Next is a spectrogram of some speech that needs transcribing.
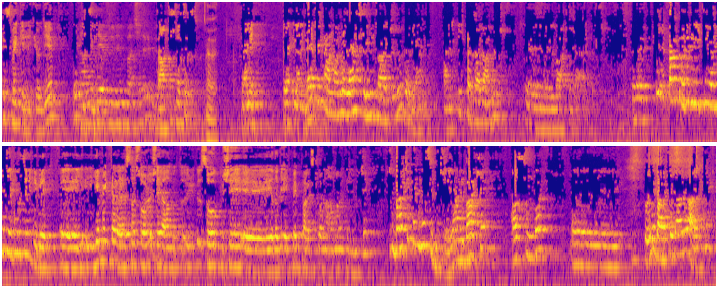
düşmek gerekiyor diye. Yani diğer ürünlerin bahçeleri? Tartışmasız. Evet. Yani, e, yani gerçek anlamda landscape'in karşılığıdır yani. Yani ilk tasarlanmış e, bahçelerdir. E, ben böyle bir iki yani şey, bu şey gibi e, yemekler arasında sonra şey al, soğuk bir şey e, ya da bir ekmek parçası falan almak gibi bir şey. Şimdi bahçe nasıl bir şey? Yani bahçe aslında e, öyle bahçeler var ki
